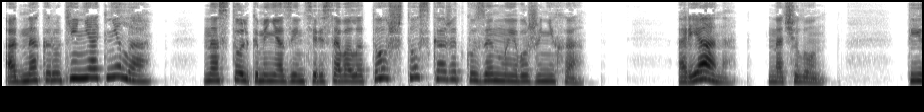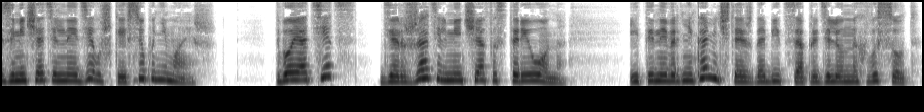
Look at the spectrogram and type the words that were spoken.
Однако руки не отняла. Настолько меня заинтересовало то, что скажет кузен моего жениха. «Ариана, — начал он. «Ты замечательная девушка и все понимаешь. Твой отец — держатель меча Фастариона, и ты наверняка мечтаешь добиться определенных высот».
